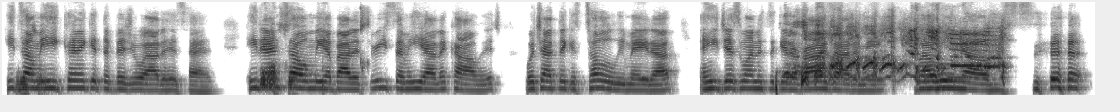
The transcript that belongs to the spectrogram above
He told me he couldn't get the visual out of his head. He then Awesome. told me about a threesome he had in college, which I think is totally made up. And he just wanted to get a rise out of me. But who knows?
